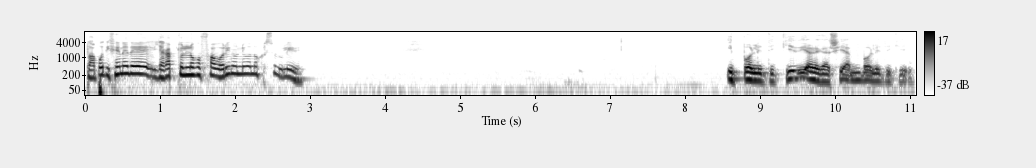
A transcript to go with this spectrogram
το από ό,τι φαίνεται για κάποιο λόγο φαβορεί τον Νίκο τον Χριστοδουλίδη. Η πολιτική διαργασία είναι πολιτική.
